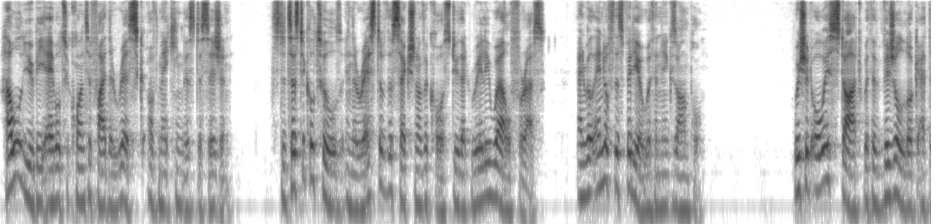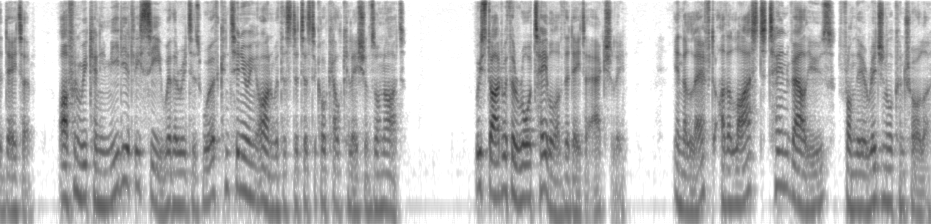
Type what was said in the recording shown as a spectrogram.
How will you be able to quantify the risk of making this decision? Statistical tools in the rest of the section of the course do that really well for us, and we'll end off this video with an example. We should always start with a visual look at the data. Often we can immediately see whether it is worth continuing on with the statistical calculations or not. We start with a raw table of the data actually. In the left are the last 10 values from the original controller,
